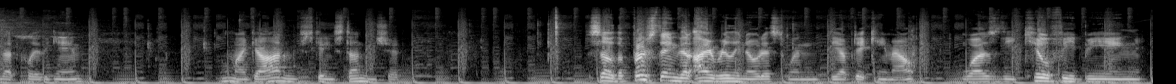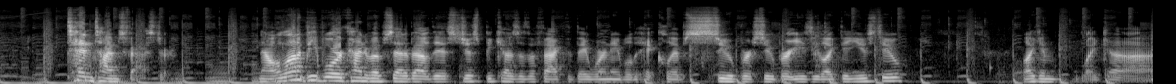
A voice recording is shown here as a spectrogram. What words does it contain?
that play the game. Oh my god, I'm just getting stunned and shit. So the first thing that I really noticed when the update came out was the kill feed being 10 times faster. Now, a lot of people were kind of upset about this just because of the fact that they weren't able to hit clips super, super easy like they used to. Like in, like, uh,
